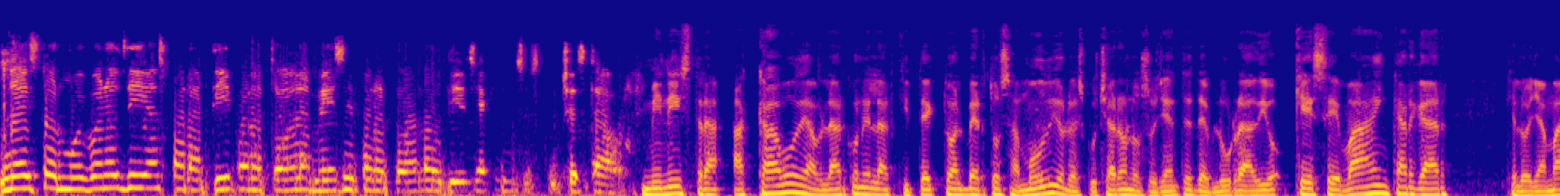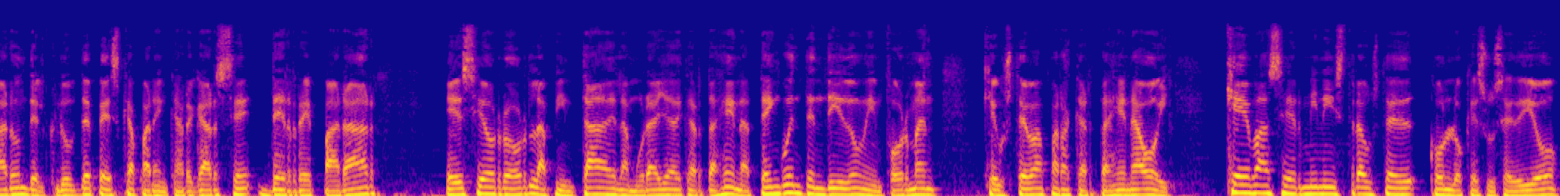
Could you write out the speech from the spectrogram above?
Néstor, muy buenos días para ti, para toda la mesa y para toda la audiencia que nos escucha hasta ahora. Ministra, acabo de hablar con el arquitecto Alberto Zamudio, lo escucharon los oyentes de Blue Radio, que se va a encargar, que lo llamaron del Club de Pesca para encargarse de reparar ese horror, la pintada de la muralla de Cartagena. Tengo entendido, me informan, que usted va para Cartagena hoy. ¿Qué va a hacer, ministra, usted con lo que sucedió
